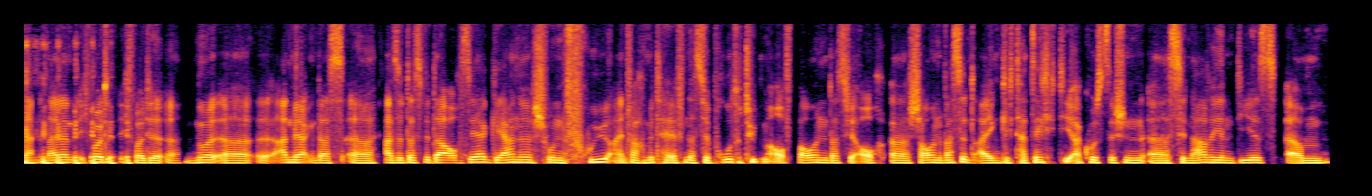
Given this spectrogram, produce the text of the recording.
Nein, nein, ich wollte, ich wollte äh, nur äh, anmerken, dass äh, also dass wir da auch sehr gerne schon früh einfach mithelfen, dass wir Prototypen Prototypen aufbauen, dass wir auch äh, schauen, was sind eigentlich tatsächlich die akustischen äh, Szenarien, die es ähm,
